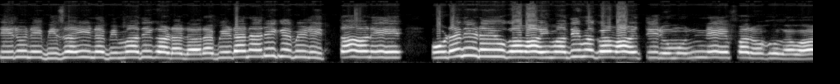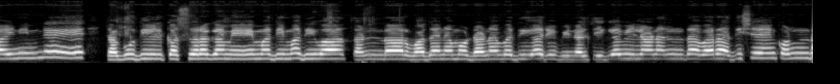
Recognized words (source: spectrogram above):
തിരുനബി സൈനബി മതി കടലറബിടനരികെ വിളിത്താനേ. ഉടനിടയുകവായി മതിമകൾ വാഴ്ത്തിരു മുന്നേ ഫറഹുകവായി നിന്നെ. തകുതിയിൽ കസുറകമേ മതി മതിവാ തണ്ടാർ വദനമുടണവതി അരുവിനൽ തികവിലണന്തവർ അതിശയം കൊണ്ട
